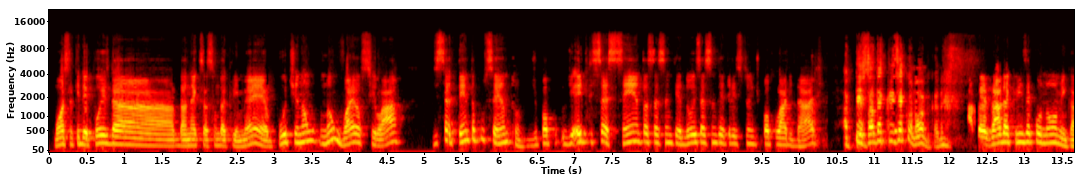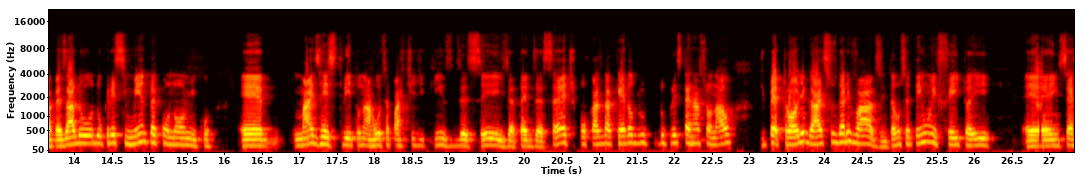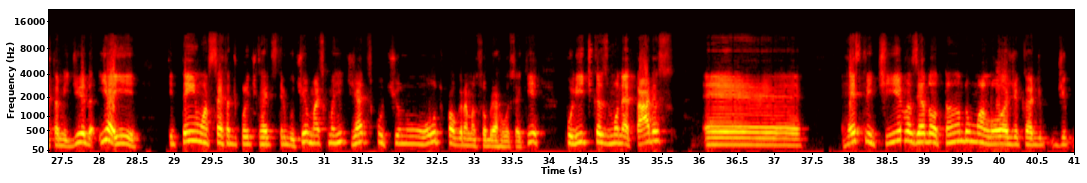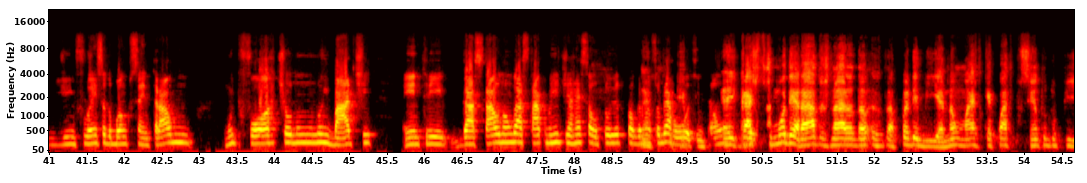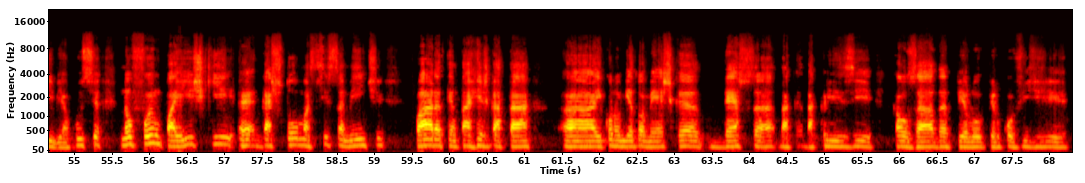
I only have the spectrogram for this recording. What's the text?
mostra que depois da, da anexação da Crimeia, Putin não, não vai oscilar de 70%, de, de, entre 60%, 62% e 63% de popularidade. Apesar da crise econômica, né? Apesar da crise econômica, apesar do, do crescimento econômico é, mais restrito na Rússia a partir de 15, 16 até 17, por causa da queda do, do preço internacional de petróleo e gás e seus derivados. Então, você tem um efeito aí, é, em certa medida. E aí, que tem uma certa de política redistributiva, mas como a gente já discutiu num outro programa sobre a Rússia aqui, políticas monetárias é, restritivas e adotando uma lógica de, de, de, influência do Banco Central muito forte ou num, num embate entre gastar ou não gastar, como a gente já ressaltou em outro programa é, sobre a Rússia. Então, é, e gastos moderados na área da, da, pandemia, não mais do que 4% do PIB. A Rússia não foi um país que é, gastou maciçamente para tentar resgatar a economia doméstica dessa da, da crise causada pelo, pelo Covid uh,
